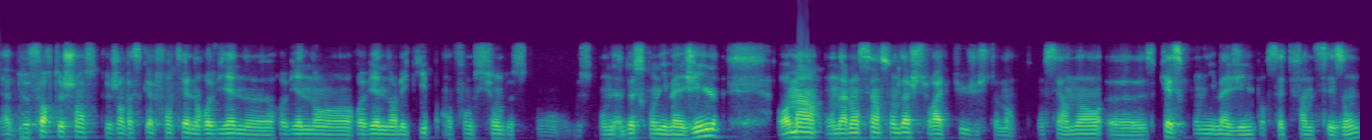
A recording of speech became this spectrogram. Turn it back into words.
il y a de fortes chances que Jean-Pascal Fontaine revienne, euh, dans, l'équipe en fonction de ce qu'on imagine. Romain, on a lancé un sondage sur Actu justement concernant euh, qu'est-ce qu'on imagine pour cette fin de saison.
